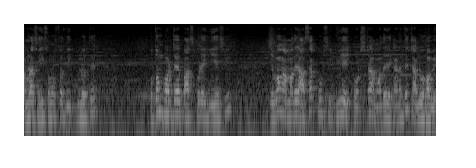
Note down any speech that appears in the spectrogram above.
আমরা সেই সমস্ত দিকগুলোতে প্রথম পর্যায়ে পাস করে গিয়েছি এবং আমাদের আশা খুব শীঘ্রই এই কোর্সটা আমাদের এখানেতে চালু হবে।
